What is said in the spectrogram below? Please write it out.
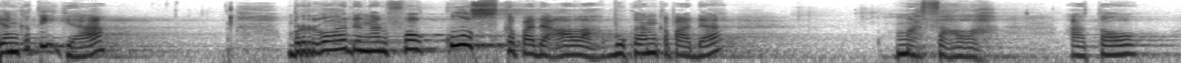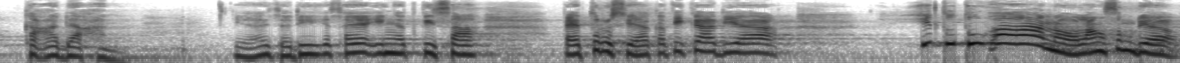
Yang ketiga, berdoa dengan fokus kepada Allah, bukan kepada masalah atau keadaan. Ya, jadi saya ingat kisah Petrus ya, ketika dia itu Tuhan, oh, langsung dia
